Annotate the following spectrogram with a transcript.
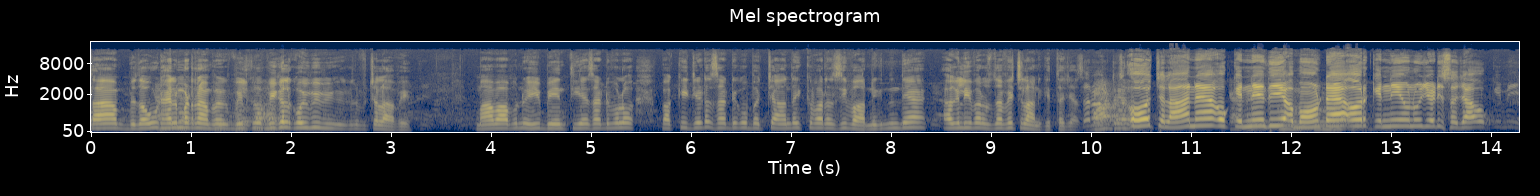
ਤਾਂ ਵਿਦਆਊਟ ਹੈਲਮਟ ਨਾ ਬਿਲਕੁਲ, ਵਹੀਕਲ ਕੋਈ ਵੀ ਚਲਾਵੇ। ਮਾਪੇ ਨੂੰ ਇਹੀ ਬੇਨਤੀ ਹੈ ਸਾਡੇ ਵੱਲੋਂ ਬਾਕੀ ਜਿਹੜਾ ਸਾਡੇ ਕੋਲ ਬੱਚਾ ਆਂਦਾ ਇੱਕ ਵਾਰ ਅਸੀਂ ਵਾਰਨਿੰਗ ਦਿੰਦੇ ਆ ਅਗਲੀ ਵਾਰ ਉਸ ਦਾ ਫਿਰ ਚਲਾਨ ਕੀਤਾ ਜਾਂਦਾ ਉਹ ਚਲਾਨ ਹੈ ਉਹ ਕਿੰਨੇ ਦੀ ਅਮਾਉਂਟ ਹੈ ਔਰ ਕਿੰਨੀ ਉਹਨੂੰ ਜਿਹੜੀ ਸਜ਼ਾ ਉਹ ਕਿਵੇਂ?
